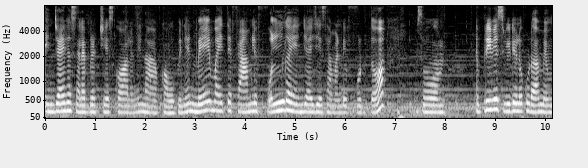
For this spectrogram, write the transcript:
ఎంజాయ్గా సెలబ్రేట్ చేసుకోవాలని నా యొక్క ఒపీనియన్. మేమైతే ఫ్యామిలీ ఫుల్గా ఎంజాయ్ చేసామండి ఫుడ్తో. సో ప్రీవియస్ వీడియోలో కూడా మేము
